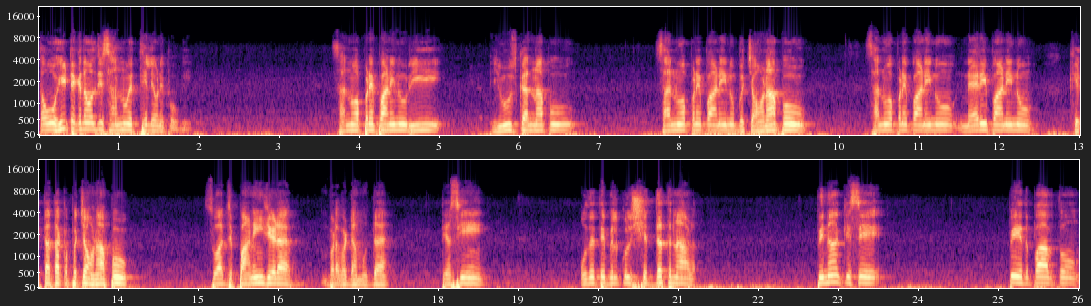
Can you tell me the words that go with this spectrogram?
ਤਾਂ ਉਹੀ ਟੈਕਨੋਲੋਜੀ ਸਾਨੂੰ ਇੱਥੇ ਲਿਆਉਣੀ ਪਊਗੀ। ਸਾਨੂੰ ਆਪਣੇ ਪਾਣੀ ਨੂੰ ਰੀ ਯੂਜ਼ ਕਰਨਾ ਪਊ। ਸਾਨੂੰ ਆਪਣੇ ਪਾਣੀ ਨੂੰ ਬਚਾਉਣਾ ਪਊ। ਸਾਨੂੰ ਆਪਣੇ ਪਾਣੀ ਨੂੰ, ਨਹਿਰੀ ਪਾਣੀ ਨੂੰ ਖੇਤਾਂ ਤੱਕ ਪਹੁੰਚਾਉਣਾ ਪਊ। ਸੋ ਅੱਜ ਪਾਣੀ ਜਿਹੜਾ ਬੜਾ ਵੱਡਾ ਮੁੱਦਾ ਹੈ। ਤੇ ਅਸੀਂ ਉਹਦੇ ਤੇ ਬਿਲਕੁਲ ਸ਼ਿੱਦਤ ਨਾਲ ਬਿਨਾਂ ਕਿਸੇ ਭੇਦਭਾਵ ਤੋਂ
